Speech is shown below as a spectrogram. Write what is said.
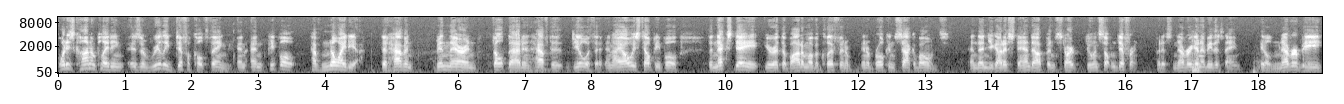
what he's contemplating is a really difficult thing, and and people have no idea that haven't been there and felt that and have to deal with it. And I always tell people, the next day you're at the bottom of a cliff in a in a broken sack of bones, and then you got to stand up and start doing something different. But it's never going to be the same. It'll never be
